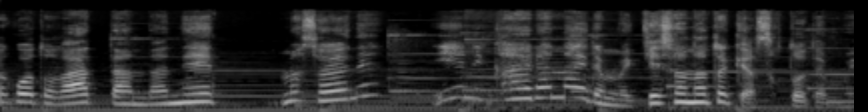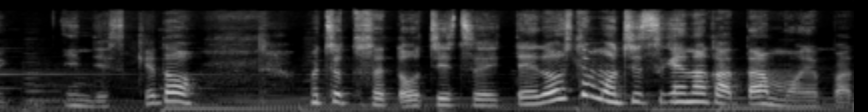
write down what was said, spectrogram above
うことがあったんだねまあそれはね家に帰らないでも行けそうな時は外でもいいんですけど、まあ、ちょっとそうやって落ち着いてどうしても落ち着けなかったらもうやっぱ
